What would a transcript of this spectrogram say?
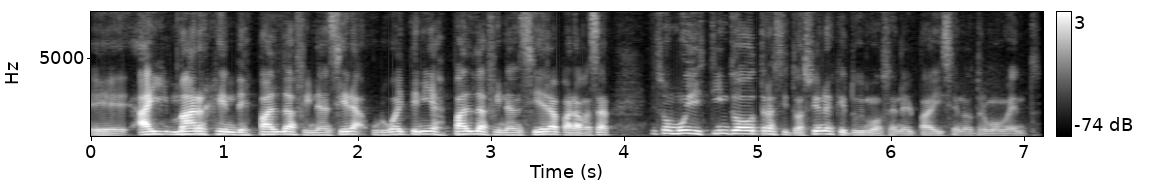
eh, hay margen de espalda financiera. Uruguay tenía espalda financiera para avanzar. Eso es muy distinto a otras situaciones que tuvimos en el país en otro momento.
